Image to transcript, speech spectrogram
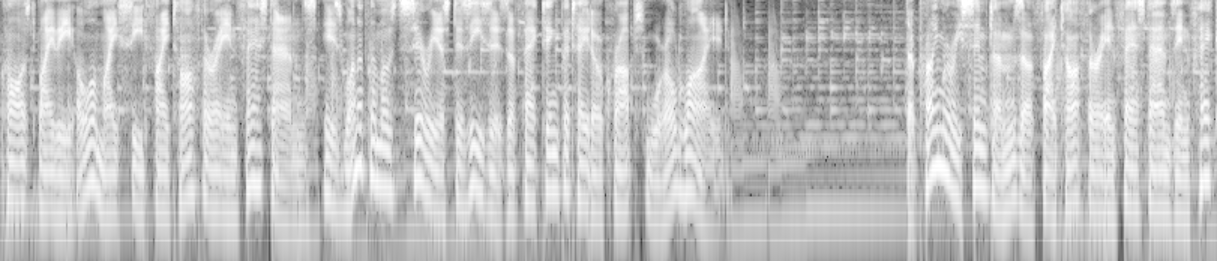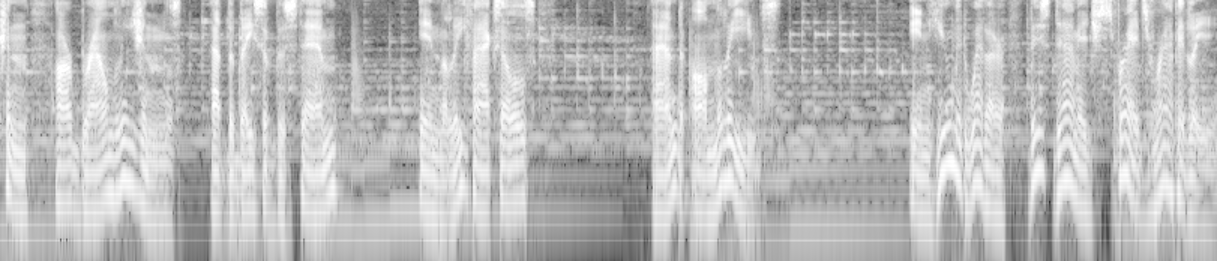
caused by the oomycete Phytophthora infestans, is one of the most serious diseases affecting potato crops worldwide. The primary symptoms of Phytophthora infestans infection are brown lesions at the base of the stem, in the leaf axils, and on the leaves. In humid weather, this damage spreads rapidly.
